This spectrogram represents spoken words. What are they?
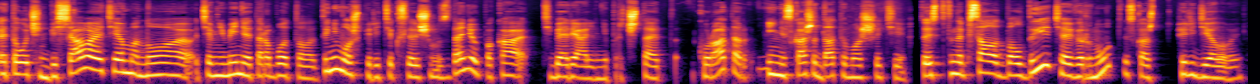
это очень бесявая тема, но тем не менее это работало. Ты не можешь перейти к следующему заданию, пока тебя реально не прочитает куратор и не скажет, да, ты можешь идти. То есть ты написал от балды, тебя вернут и скажут, переделывай.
